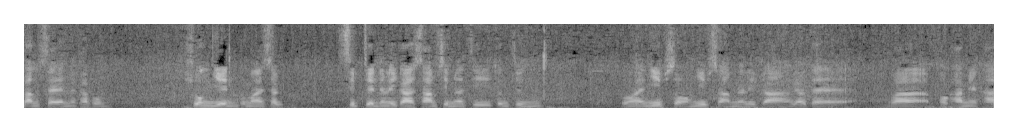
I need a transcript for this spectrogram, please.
บางแสนนะครับผม ช่วงเย็นประมาณสัก17นาฬิกา30นาทีจนถึง ประมาณ 22 23 นาฬิกา แล้วแต่ว่าพ่อค้าแม่ค้า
